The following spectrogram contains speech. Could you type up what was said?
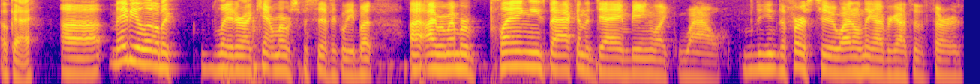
Okay. Uh, maybe a little bit later. I can't remember specifically, but I, I remember playing these back in the day and being like, "Wow!" The, the first two, I don't think I ever got to the third,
